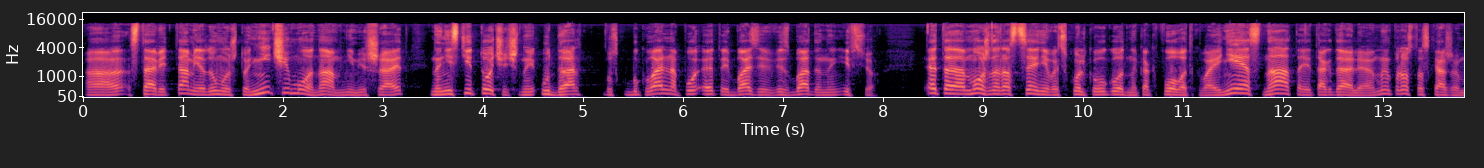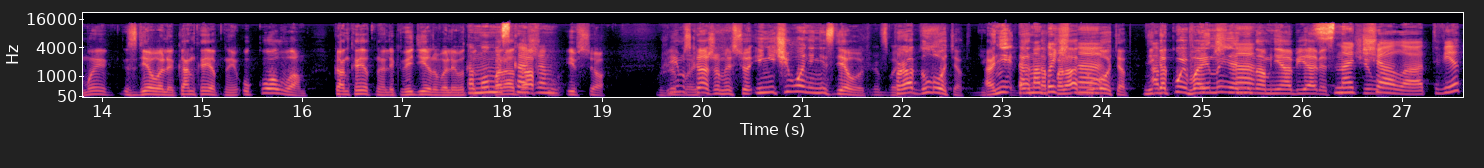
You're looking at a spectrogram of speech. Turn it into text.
а, ставить там, я думаю, что ничего нам не мешает нанести точечный удар бус- буквально по этой базе в Висбаден и все. Это можно расценивать сколько угодно как повод к войне с НАТО и так далее. Мы просто скажем, мы сделали конкретный укол вам, конкретно ликвидировали вот Кому эту бородавку скажем? и все. Уже Им боюсь. скажем и все. И ничего они не сделают. Уже боюсь. Проглотят. Они Там это обычно- проглотят. Никакой войны они нам не объявят. ничего. Сначала ответ,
